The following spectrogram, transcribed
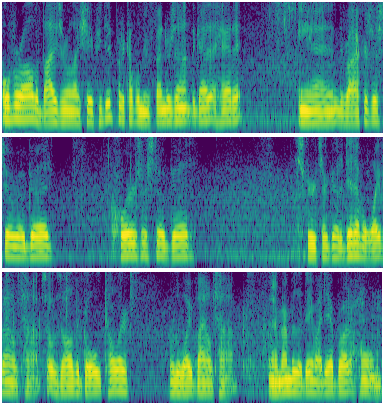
overall the bodies are in nice shape he did put a couple new fenders on it the guy that had it and the rockers are still real good. Quarters are still good. Skirts are good. It did have a white vinyl top so it was all the gold color with a white vinyl top. And i remember the day my dad brought it home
